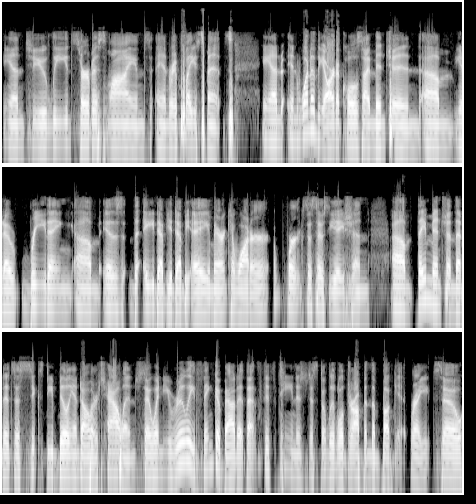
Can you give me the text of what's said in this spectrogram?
into lead service lines and replacements. And in one of the articles I mentioned, um, you know, reading um, is the AWWA, American Water Works Association. Um, they mentioned that it's a $60 billion challenge. So when you really think about it, that 15 is just a little drop in the bucket, right? So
